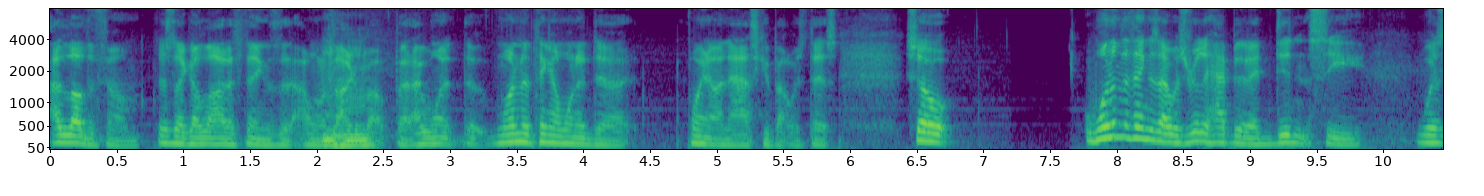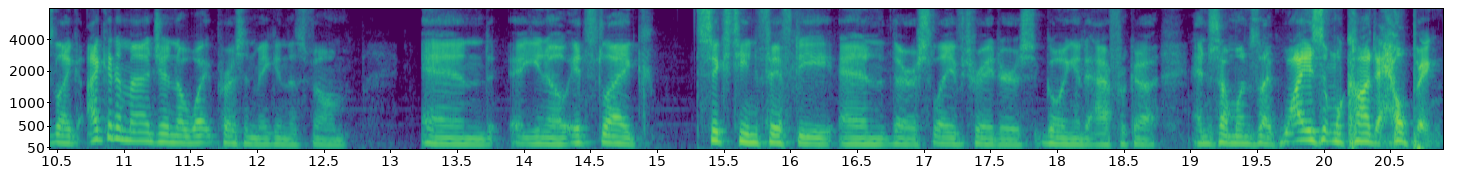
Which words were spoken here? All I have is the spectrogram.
I love the film. There's like a lot of things that I want to talk Mm-hmm. about, but I want the one of the thing I wanted to point out and ask you about was this. So, one of the things I was really happy that I didn't see was like I could imagine a white person making this film, and uh, you know it's like 1650 and there are slave traders going into Africa, and someone's like, "Why isn't Wakanda helping?"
